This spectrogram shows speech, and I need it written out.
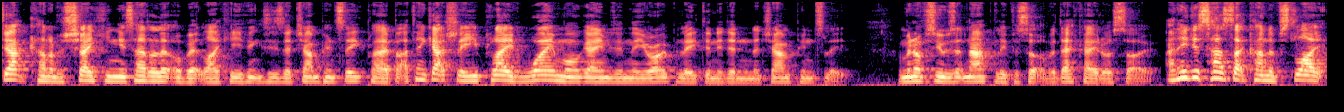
Jack kind of shaking his head a little bit, like he thinks he's a Champions League player. But I think actually he played way more games in the Europa League than he did in the Champions League. I mean, obviously he was at Napoli for sort of a decade or so, and he just has that kind of slight,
